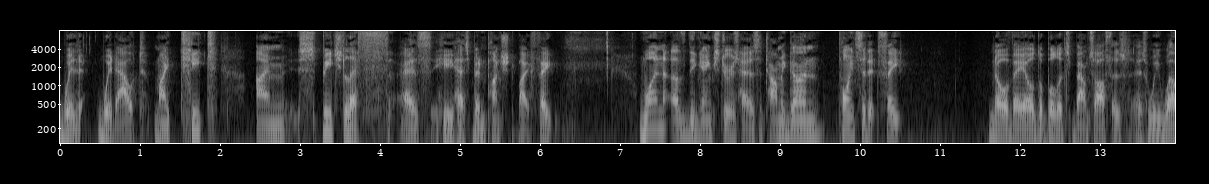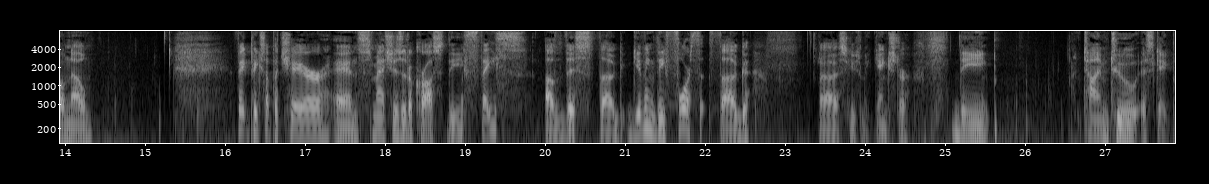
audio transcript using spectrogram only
with without my teeth, I'm speechless as he has been punched by fate. One of the gangsters has a Tommy gun, points it at fate. No avail. The bullets bounce off, as as we well know. Fate picks up a chair and smashes it across the face of this thug, giving the fourth thug, uh, excuse me, gangster, the time to escape.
